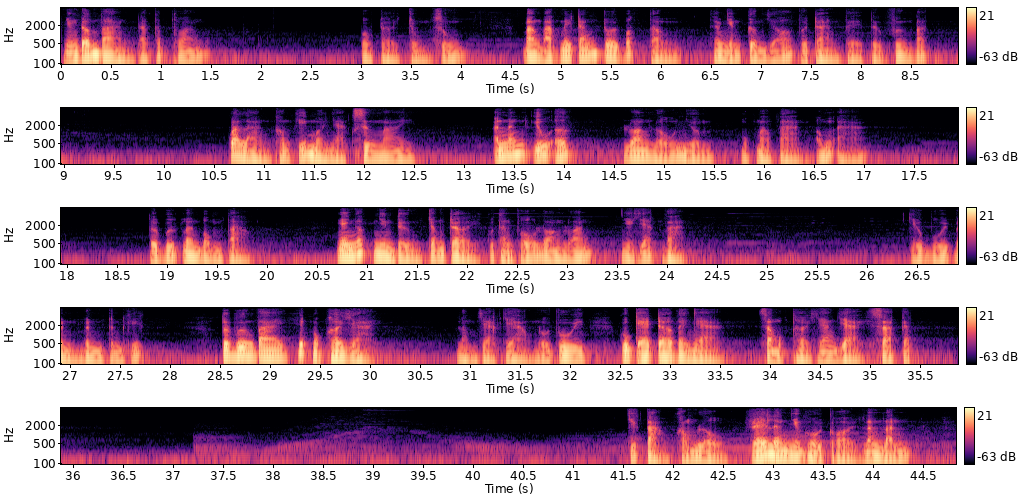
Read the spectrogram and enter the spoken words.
những đốm vàng đã thấp thoáng. Bầu trời trùng xuống, bàn bạc mây trắng trôi bất tận theo những cơn gió vừa tràn về từ phương Bắc. Qua làng không khí mờ nhạt sương mai, ánh nắng yếu ớt loang lỗ nhuộm một màu vàng ống ả. Tôi bước lên bông tàu, ngây ngất nhìn đường chân trời của thành phố loang loáng như giác vàng. Giữa buổi bình minh tinh khiết, tôi vươn vai hít một hơi dài, lòng dạt dào nỗi vui của kẻ trở về nhà sau một thời gian dài xa cách. Chiếc tàu khổng lồ ré lên những hồi còi lanh lảnh,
